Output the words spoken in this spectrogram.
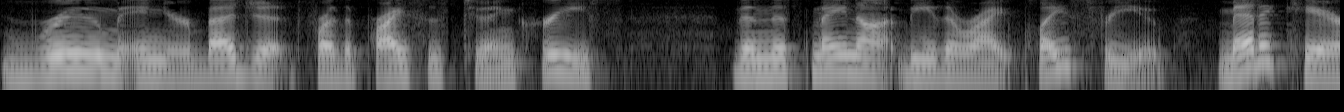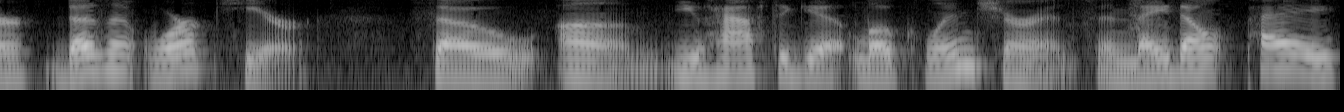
room in your budget for the prices to increase, then this may not be the right place for you. Medicare doesn't work here. So um, you have to get local insurance, and they don't pay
